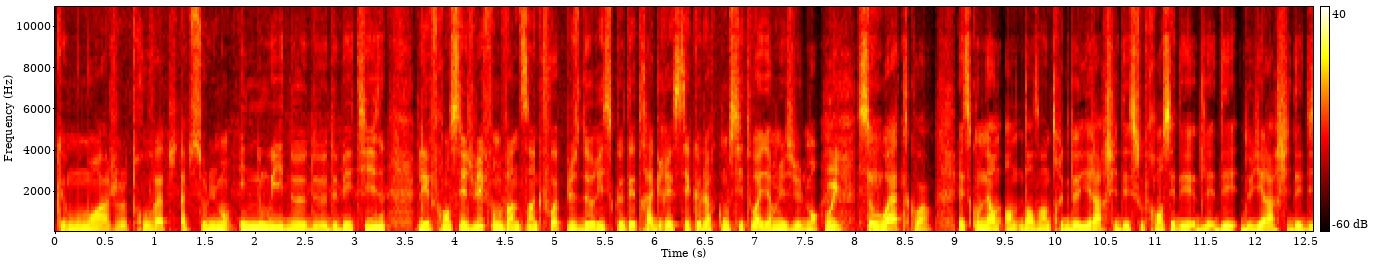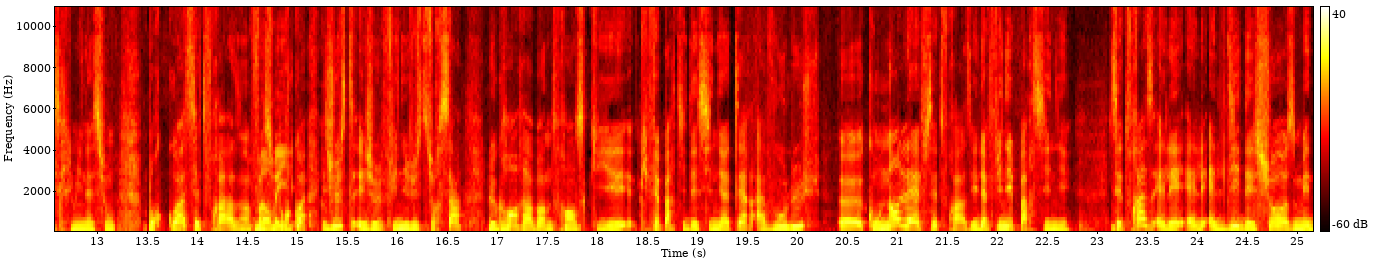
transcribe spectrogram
que moi, je trouve ab- absolument inouïe de, de, de bêtises. Les Français juifs ont 25 fois plus de risques d'être agressés que leurs concitoyens musulmans. Oui. So what, quoi? Est-ce qu'on est en- en- dans un truc de hiérarchie des souffrances et des, des- de hiérarchie des discriminations? Pourquoi cette phrase hein? Enfin, Non, mais il- pourquoi? Juste, et je finis juste sur ça, le grand rabbin de France, qui, est, qui fait partie des signataires, a voulu euh, qu'on enlève cette phrase. Il a fini par signer. Cette phrase, elle, est, elle, elle dit des choses, mais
